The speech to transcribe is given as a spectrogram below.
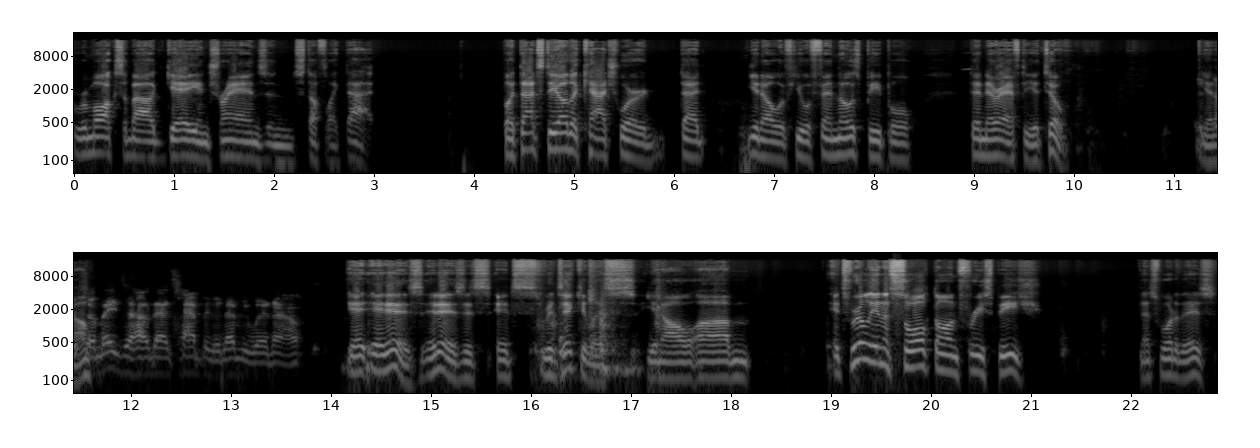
remarks about gay and trans and stuff like that. But that's the other catchword that you know if you offend those people, then they're after you too. It's, You know? it's amazing how that's happening everywhere now. It, it is. It is. It's it's ridiculous. You know, um, it's really an assault on free speech. That's what it is.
